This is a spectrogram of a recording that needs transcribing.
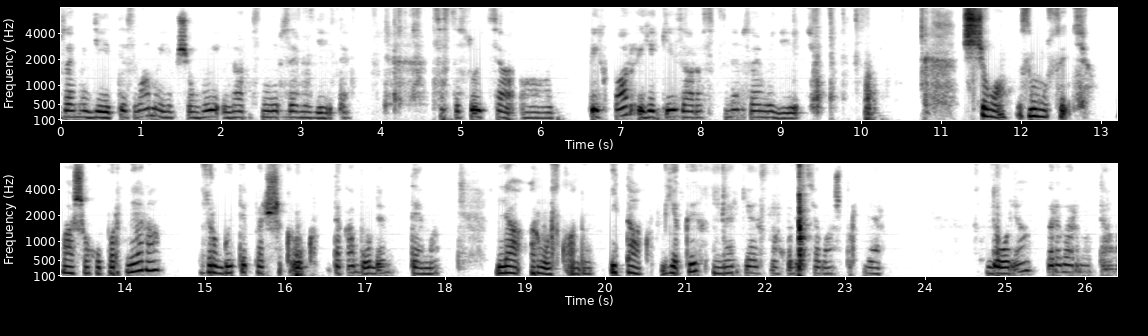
взаємодіяти з вами, якщо ви зараз не взаємодієте. Це стосується тих пар, які зараз не взаємодіють. Що змусить вашого партнера зробити перший крок? Така буде тема для розкладу. І так, в яких енергіях знаходиться ваш партнер? Доля перевернута,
